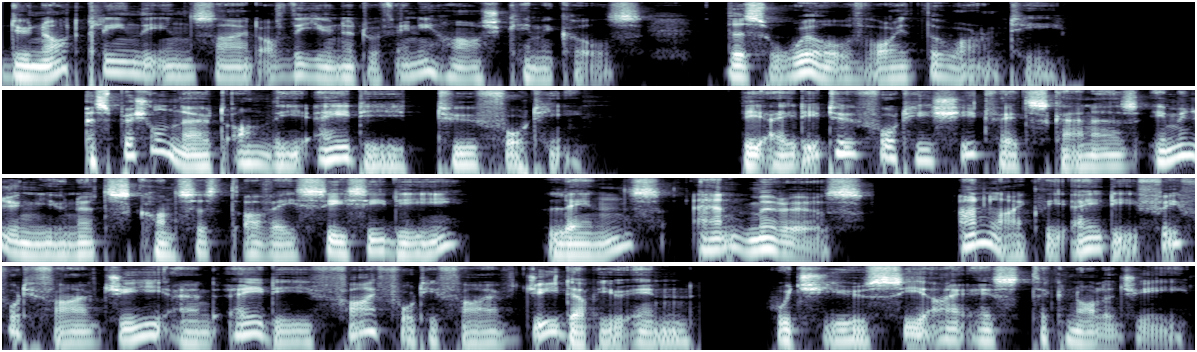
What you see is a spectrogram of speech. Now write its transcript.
Do not clean the inside of the unit with any harsh chemicals. This will void the warranty. A special note on the AD240. The AD240 sheet-fed scanner's imaging units consist of a CCD, lens, and mirrors, unlike the AD345G and AD545GWN, which use CIS technology.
